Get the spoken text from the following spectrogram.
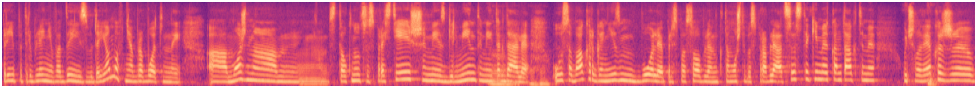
при потреблении воды из водоемов необработанной а, можно столкнуться с простейшими, с гельминтами и а, так далее. Ага. У собак организм более приспособлен к тому, чтобы справляться с такими контактами. У человека же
